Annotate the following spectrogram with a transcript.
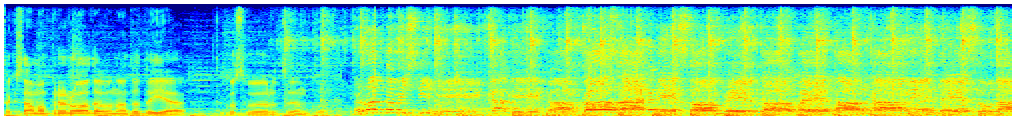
так само природа вона додає таку свою родзинку. Народ на весіллі, кавіка, козак містом під копитом, камінь тріснув на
